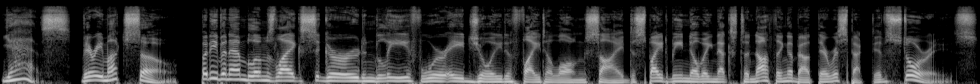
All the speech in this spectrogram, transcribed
Yes, very much so. But even emblems like Sigurd and Leif were a joy to fight alongside, despite me knowing next to nothing about their respective stories.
